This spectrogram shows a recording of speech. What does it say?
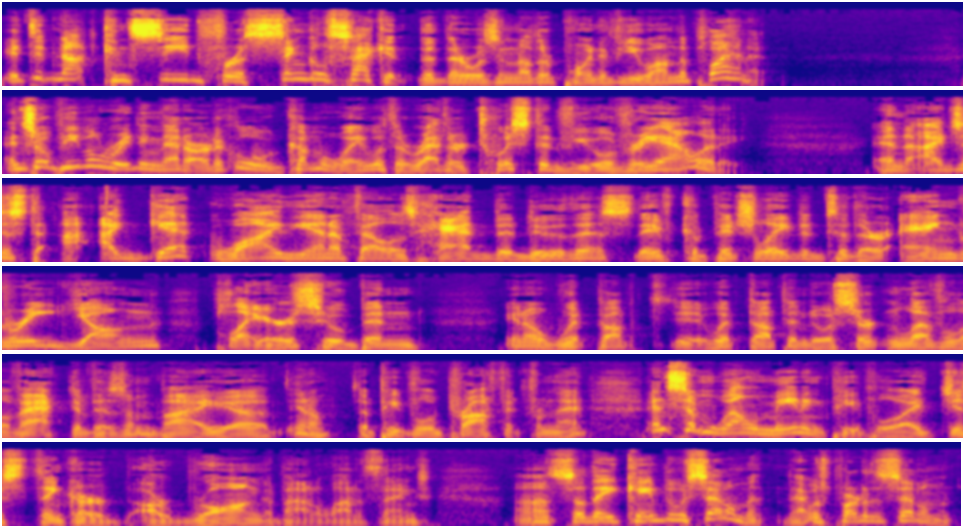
It did not concede for a single second that there was another point of view on the planet. And so people reading that article would come away with a rather twisted view of reality. And I just, I get why the NFL has had to do this. They've capitulated to their angry young players who've been you know, whipped up, whipped up into a certain level of activism by, uh, you know, the people who profit from that and some well-meaning people who I just think are, are wrong about a lot of things. Uh, so they came to a settlement. That was part of the settlement.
